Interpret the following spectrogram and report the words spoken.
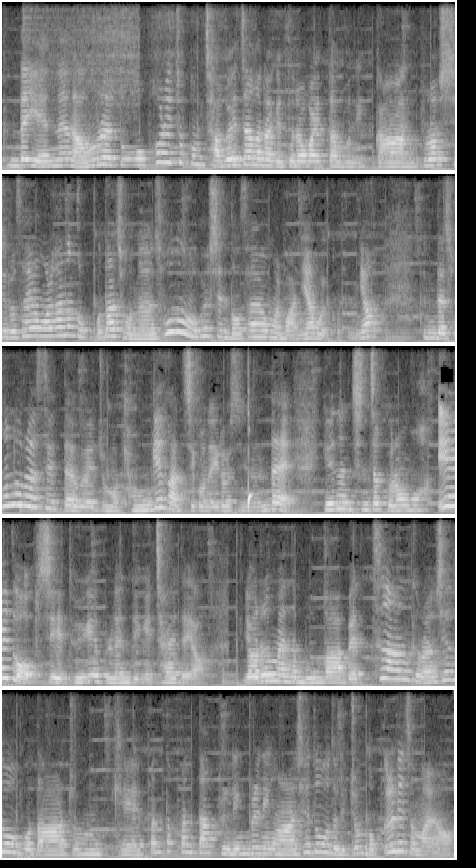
근데 얘는 아무래도 펄이 조금 자글자글하게 들어가 있다 보니까 브러쉬로 사용을 하는 것보다 저는 손으로 훨씬 더 사용을 많이 하고 있거든요. 근데 손으로 했을 때 왜 좀 경계가 지거나 이럴 수 있는데 얘는 진짜 그런 거 1도 없이 되게 블렌딩이 잘 돼요. 여름에는 뭔가 매트한 그런 섀도우보다 좀 이렇게 반딱반딱 블링블링한 섀도우들이 좀 더 끌리잖아요.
